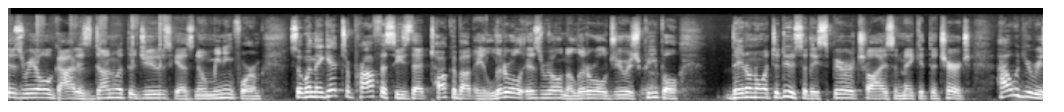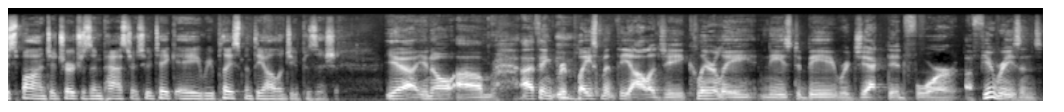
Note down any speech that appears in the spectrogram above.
Israel, God is done with the Jews, He has no meaning for them. So when they get to prophecies that talk about a literal Israel and a literal Jewish yeah. people, they don't know what to do, so they spiritualize and make it the church. How would you respond to churches and pastors who take a replacement theology position? Yeah, you know, um, I think replacement theology clearly needs to be rejected for a few reasons.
